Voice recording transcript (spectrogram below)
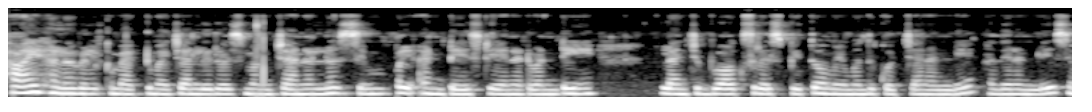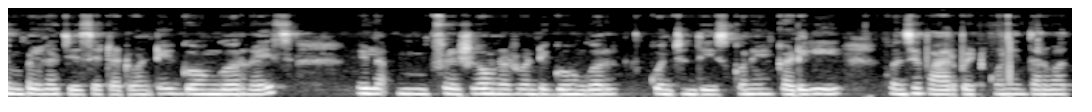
Hi hello welcome back to my channel. ఈరోజు మన ఛానల్లో సింపుల్ అండ్ టేస్టీ అయినటువంటి లంచ్ బాక్స్ రెసిపీతో మీ ముందుకు వచ్చానండి. అదేనండి సింపుల్గా చేసేటటువంటి గోంగూర రైస్. ఇలా ఫ్రెష్గా ఉన్నటువంటి గోంగూర కొంచెం తీసుకొని కడిగి కొంచెంసేపు ఆరబెట్టుకొని తర్వాత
